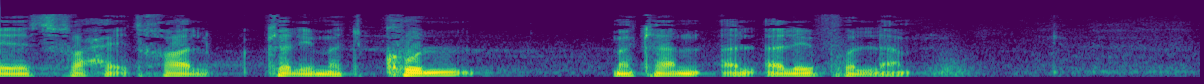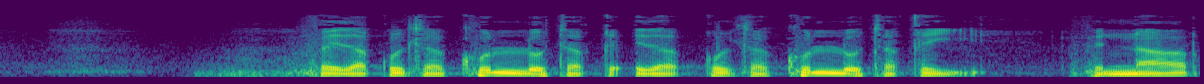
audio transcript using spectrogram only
إذا صح إدخال كلمة كل مكان الألف واللام. فإذا قلت كل تقي إذا قلت كل تقي في النار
